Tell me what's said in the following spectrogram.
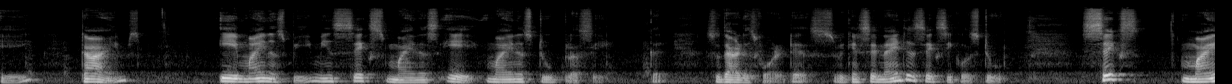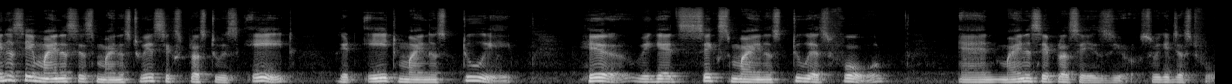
a times a minus b means 6 minus a minus 2 plus a. Okay. So that is what it is. So we can say 96 equals 2. 6 minus a minus is minus 2a, 6 plus 2 is 8. We get 8 minus 2a here we get 6 minus 2 as 4 and minus a plus a is 0. So we get just 4.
